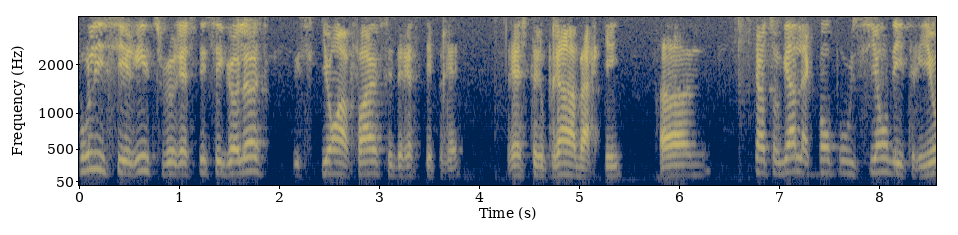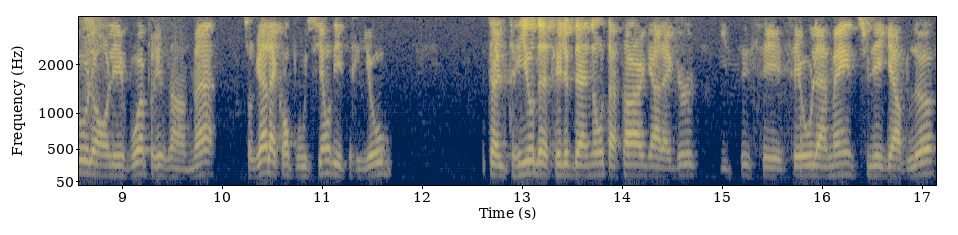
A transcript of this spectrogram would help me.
pour les séries, tu veux rester. Ces gars-là, ce qu'ils ont à faire, c'est de rester prêts, rester prêts à embarquer quand tu regardes la composition des trios, là, on les voit présentement, tu regardes la composition des trios, tu as le trio de Philippe Dano, Tatar, Gallagher, c'est haut la main, tu les gardes là.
